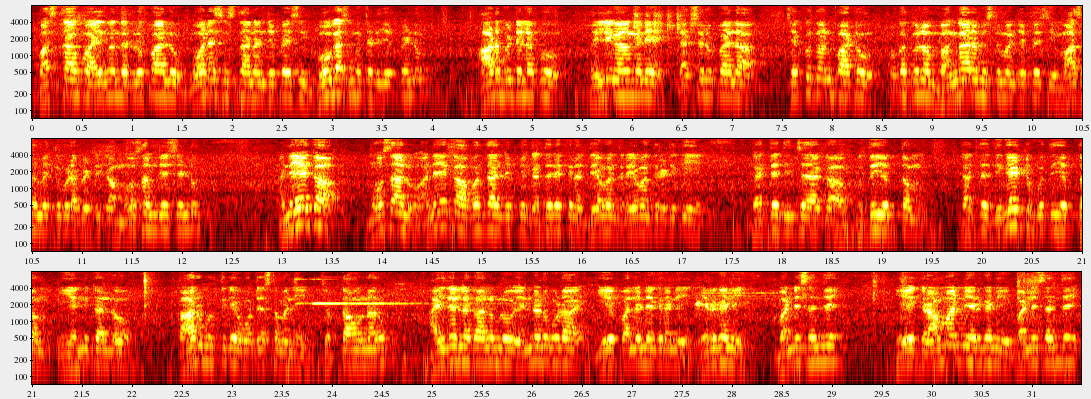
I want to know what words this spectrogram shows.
బస్తాకు ఐదు వందల రూపాయలు బోనస్ ఇస్తానని చెప్పేసి బోగస్ ముచ్చట చెప్పిండు. ఆడబిడ్డలకు పెళ్ళి కాగానే లక్ష రూపాయల చెక్కుతో పాటు ఒక తులం బంగారం ఇస్తామని చెప్పేసి మాసం ఎత్తి కూడా పెట్టి మోసం చేసిండు. అనేక మోసాలు అనేక అబద్ధాలు చెప్పి గద్దెనెక్కిన దేవంత్ రేవంత్ రెడ్డికి గద్దె దించాక బుద్ధి చెప్తాం. గద్దె దిగేట్టు బుద్ధి చెప్తాం. ఈ ఎన్నికల్లో కారు గుర్తుకే ఓటేస్తామని చెప్తా ఉన్నారు. ఐదేళ్ళ కాలంలో ఎన్నడూ కూడా ఏ పల్లెని ఎగరని ఎరగని బండి సంజయ్ ఏ గ్రామాన్ని ఎరగని బండి సంజయ్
